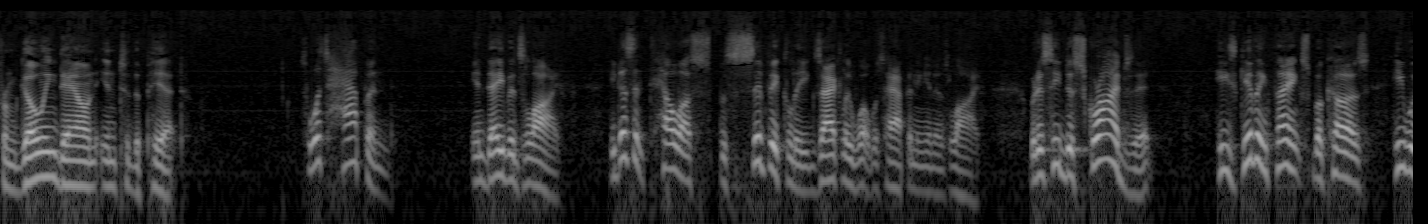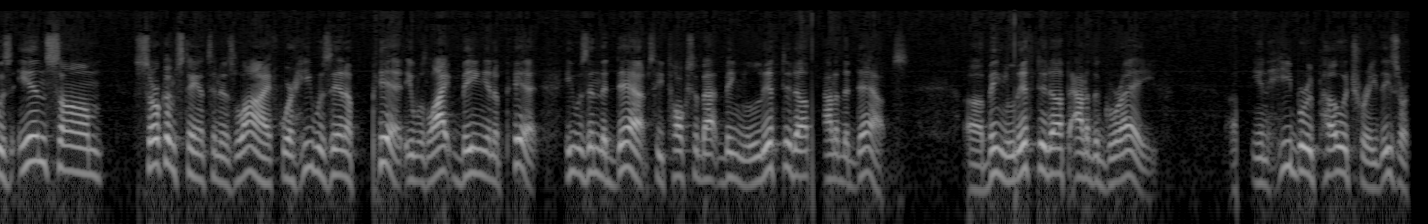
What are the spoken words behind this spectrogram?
from going down into the pit. So, what's happened in David's life? He doesn't tell us specifically exactly what was happening in his life. But as he describes it, he's giving thanks because he was in some circumstance in his life where he was in a pit. It was like being in a pit. He was in the depths. He talks about being lifted up out of the depths, uh, being lifted up out of the grave. Uh, in Hebrew poetry, these are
